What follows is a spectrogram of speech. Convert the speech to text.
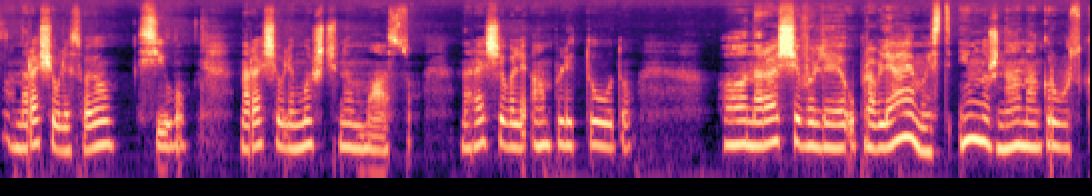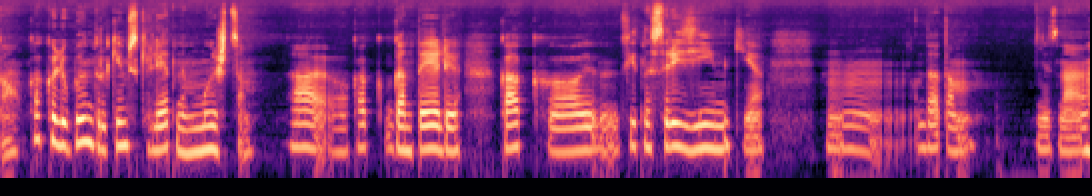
наращивали свою силу, наращивали мышечную массу, наращивали амплитуду – наращивали управляемость, им нужна нагрузка, как и любым другим скелетным мышцам, да, как гантели, как э, фитнес-резинки, да, там, не знаю,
